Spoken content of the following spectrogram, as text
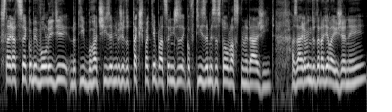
starat se jakoby o lidi do té bohatší země, protože je to tak špatně placený, že se jako v té zemi se z toho vlastně nedá žít. A zároveň to teda dělají ženy,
